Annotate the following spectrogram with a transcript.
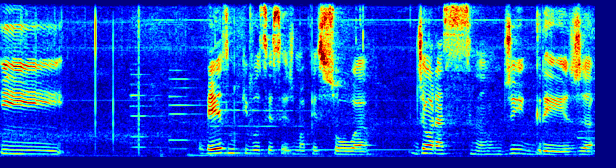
E mesmo que você seja uma pessoa de oração, de igreja,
